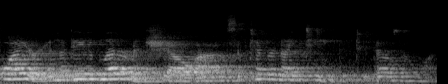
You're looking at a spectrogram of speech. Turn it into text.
Choir in the David Letterman show on September 19th, 2001.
